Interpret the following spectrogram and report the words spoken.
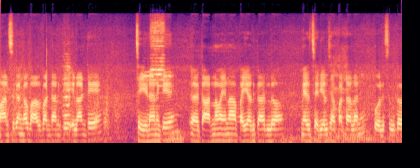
మానసికంగా బాధపడడానికి ఇలాంటి చేయడానికి కారణమైన పై అధికారుల మీద చర్యలు చేపట్టాలని పోలీసులకు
